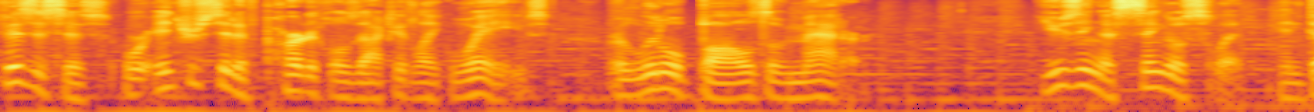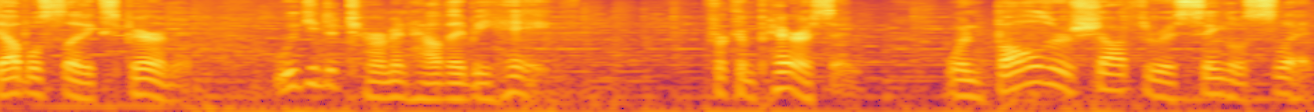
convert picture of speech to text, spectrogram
Physicists were interested if particles acted like waves or little balls of matter. Using a single slit and double slit experiment, we can determine how they behave. For comparison, when balls are shot through a single slit,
